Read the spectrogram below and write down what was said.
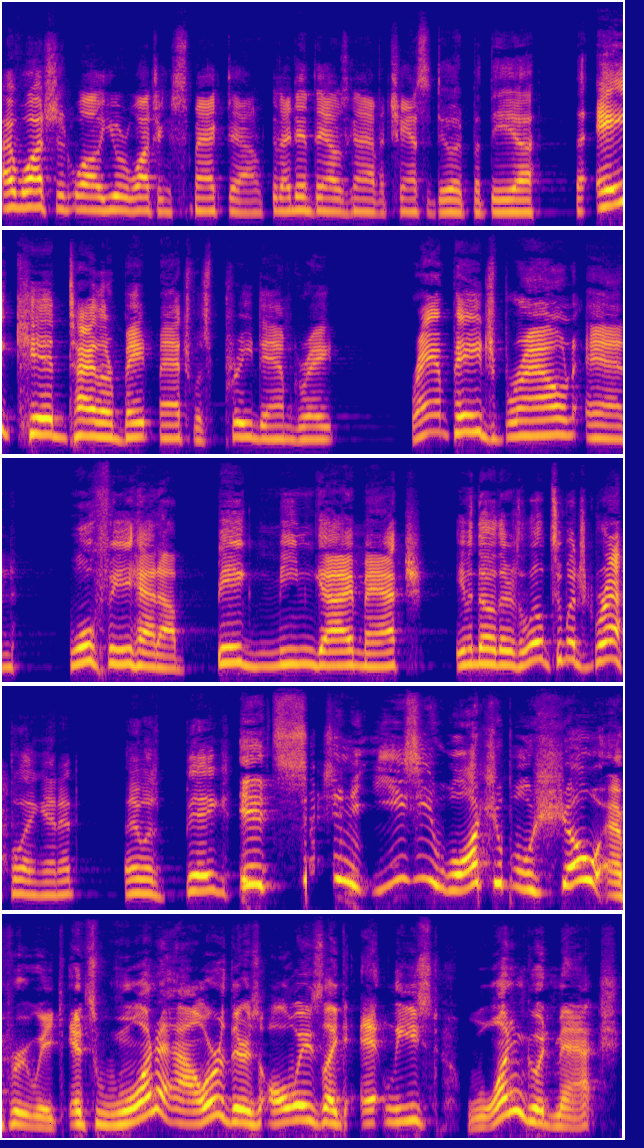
I watched it while you were watching SmackDown because I didn't think I was gonna have a chance to do it, but the uh the A Kid Tyler Bate match was pretty damn great. Rampage Brown and Wolfie had a big mean guy match, even though there's a little too much grappling in it. It was big. It's such an easy watchable show every week. It's one hour. There's always like at least one good match.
